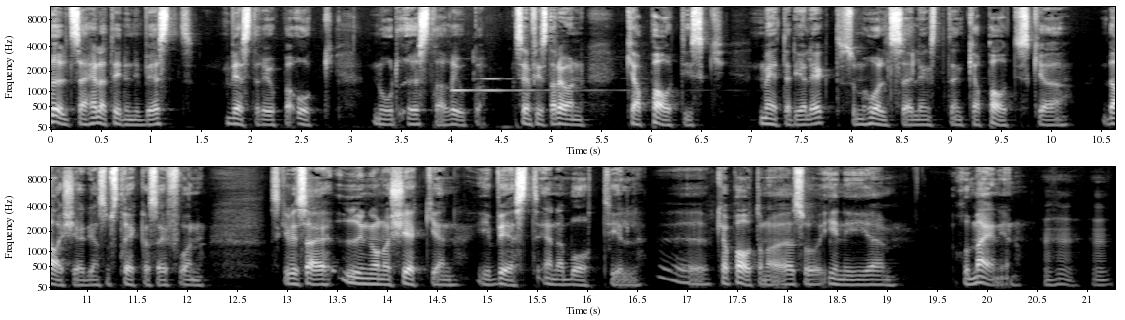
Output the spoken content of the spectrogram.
höll sig hela tiden i väst, Västeuropa och nordöstra Europa. Sen finns det då en karpatisk metadialekt som hållit sig längs den karpatiska bergskedjan som sträcker sig från ska vi säga, Ungern och Tjeckien i väst ända bort till eh, Karpaterna, alltså in i eh, Rumänien. Mm, mm.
